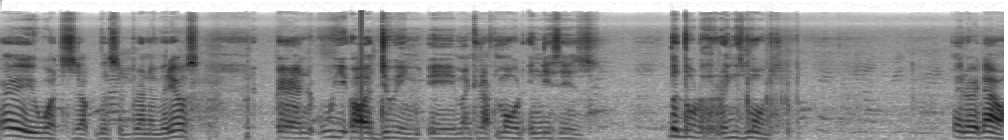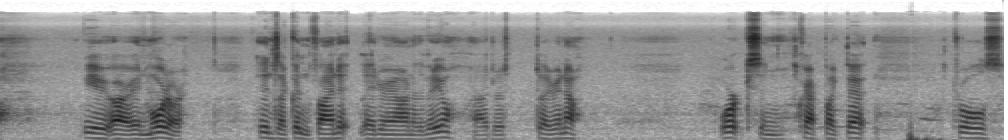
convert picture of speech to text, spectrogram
Hey, what's up? This is Brennen Videos, and we are doing a Minecraft mode, and this is the Lord of the Rings mode. And right now, we are in Mordor. Since I couldn't find it later on in the video, I'll just tell you right now. Orcs and crap like that, trolls,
